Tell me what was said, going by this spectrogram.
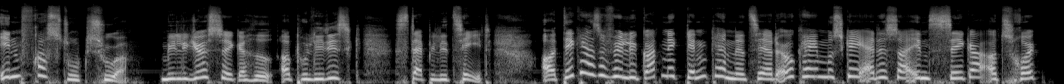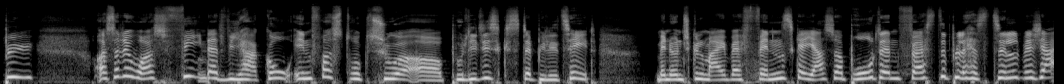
infrastruktur, miljøsikkerhed og politisk stabilitet. Og det kan jeg selvfølgelig godt ikke genkende til, at okay, måske er det så en sikker og tryg by. Og så er det jo også fint, at vi har god infrastruktur og politisk stabilitet. Men undskyld mig, hvad fanden skal jeg så bruge den første plads til, hvis jeg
